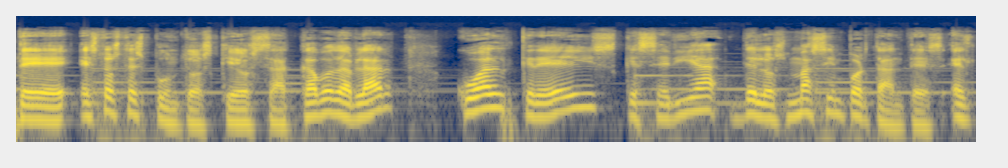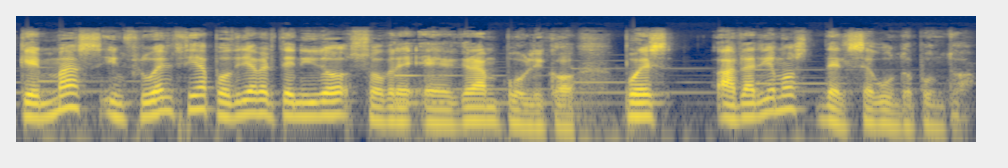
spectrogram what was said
De estos tres puntos que os acabo de hablar, ¿Cuál creéis que sería de los más importantes, el que más influencia podría haber tenido sobre el gran público? Pues hablaríamos del segundo punto.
